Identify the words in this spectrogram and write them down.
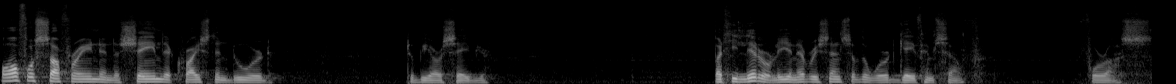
awful suffering and the shame that Christ endured to be our Savior. But he literally, in every sense of the word, gave himself for us.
